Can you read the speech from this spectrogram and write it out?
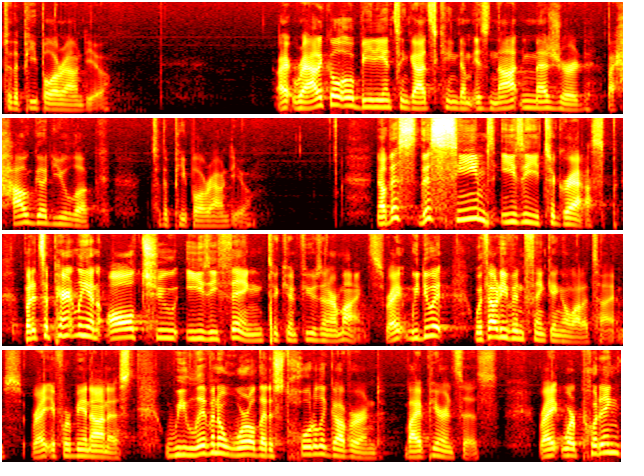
to the people around you. Right, radical obedience in God's kingdom is not measured by how good you look to the people around you. Now, this, this seems easy to grasp, but it's apparently an all too easy thing to confuse in our minds, right? We do it without even thinking a lot of times, right? If we're being honest. We live in a world that is totally governed by appearances, right? Where putting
